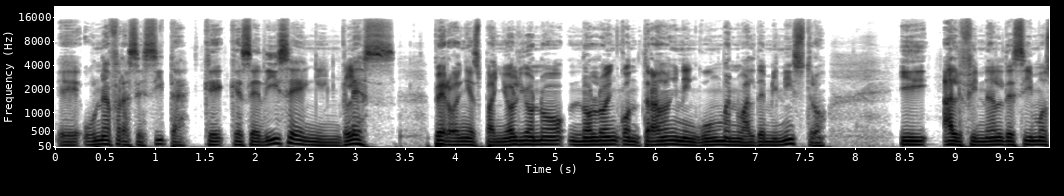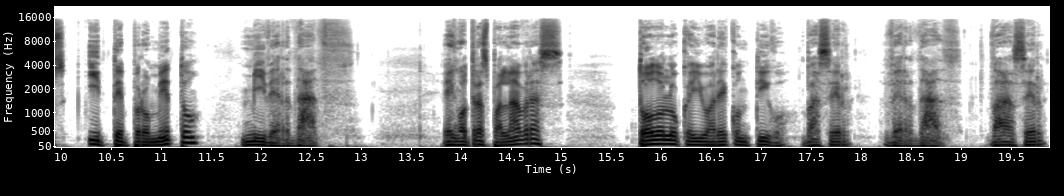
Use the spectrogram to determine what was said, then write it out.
eh, una frasecita que, que se dice en inglés pero en español yo no, no lo he encontrado en ningún manual de ministro. Y al final decimos, y te prometo mi verdad. En otras palabras, todo lo que yo haré contigo va a ser verdad, va a ser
